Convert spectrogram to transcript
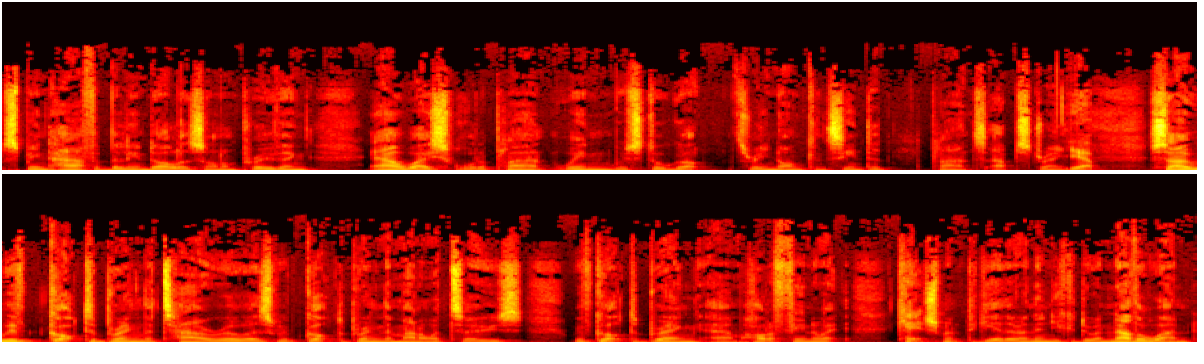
spend half a billion dollars on improving our wastewater plant when we've still got three non consented plants upstream. Yeah. So we've got to bring the Tararuas, we've got to bring the Manawatus, we've got to bring um, Horowhenua catchment together, and then you could do another one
